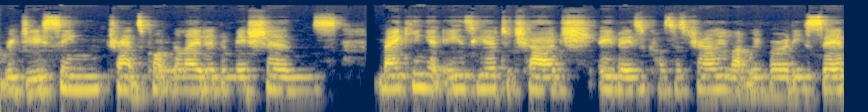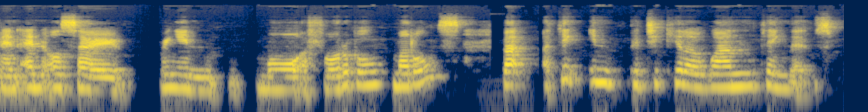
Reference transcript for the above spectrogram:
reducing transport related emissions, making it easier to charge EVs across Australia, like we've already said, and, and also bring in more affordable models. But I think, in particular, one thing that's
